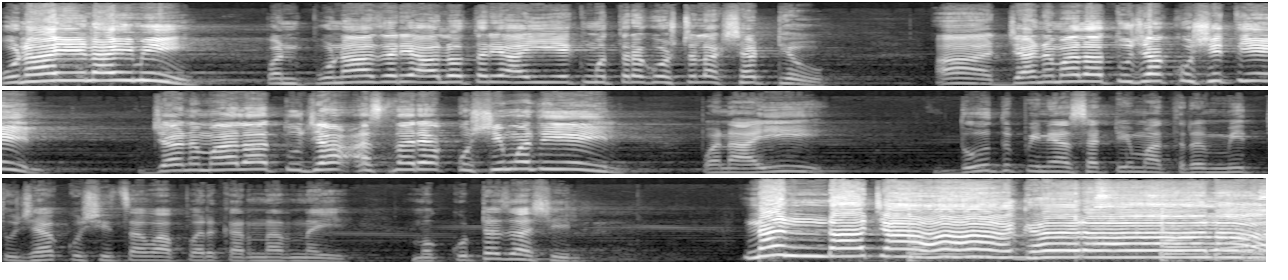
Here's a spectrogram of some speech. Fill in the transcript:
पुन्हा येईन आई मी. पण पुन्हा जरी आलो तरी आई एक मात्र गोष्ट लक्षात ठेव. हा जन्माला तुझ्या कुशीत येईल. जन्माला तुझ्या असणाऱ्या कुशीमध्ये येईल. पण आई दूध पिण्यासाठी मात्र मी तुझ्या कुशीचा वापर करणार नाही. मग कुठं जाशील? नंदाच्या घराला.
